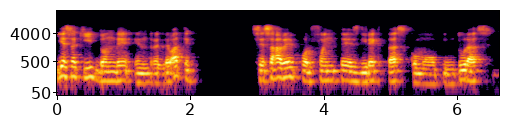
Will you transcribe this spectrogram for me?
Y es aquí donde entra el debate. Se sabe por fuentes directas como pinturas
